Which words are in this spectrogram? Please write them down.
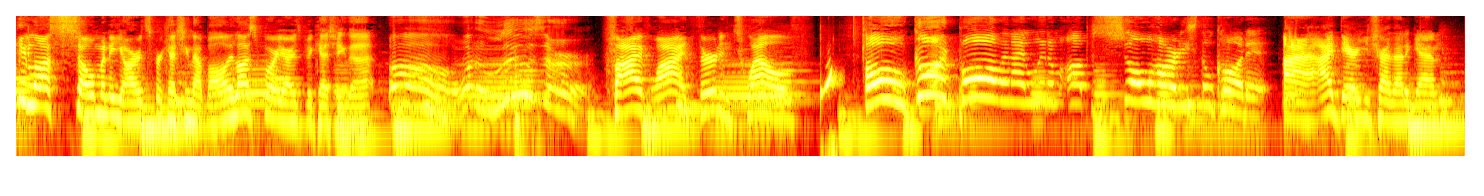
he lost so many yards for catching that ball. He lost four yards for catching that. Oh, what a loser. Five wide, third and 12. Oh, good ball. And I lit him up so hard. He still caught it. All right, I dare you try that again.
